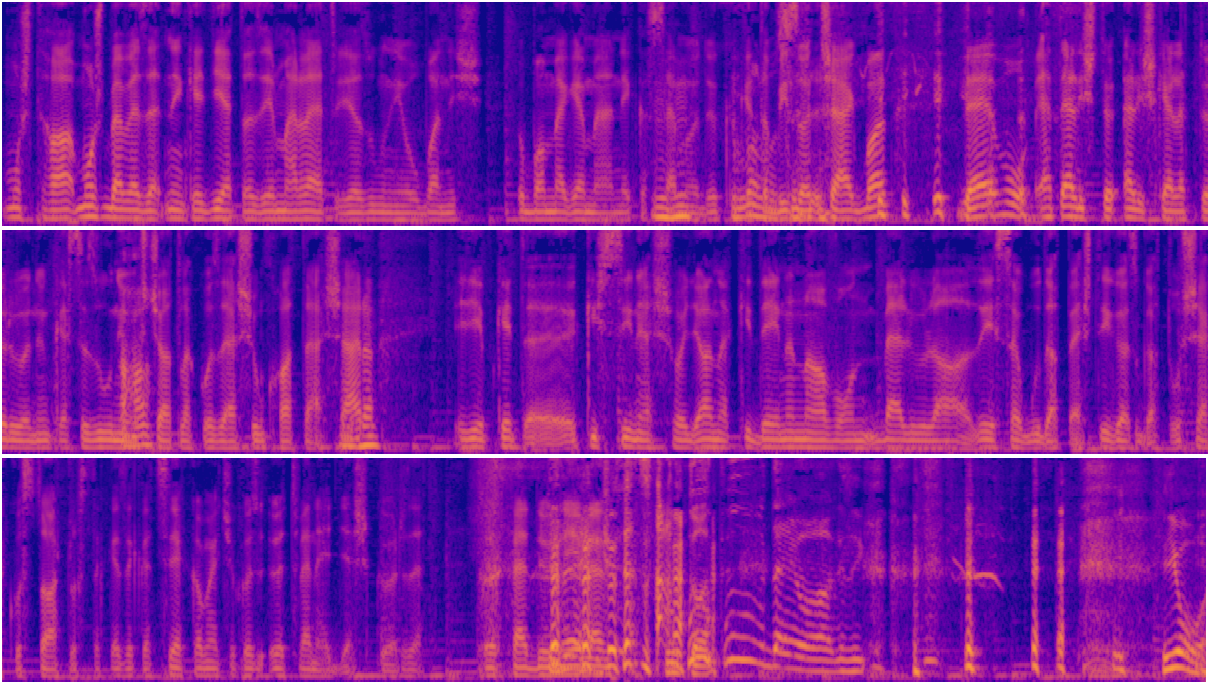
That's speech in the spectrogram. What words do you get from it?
most, ha most bevezetnénk egy ilyet, azért már lehet, hogy az Unióban is jobban megemelnék a szemöldököket a Valószínű. bizottságban, de hát el is, el is kellett törölnünk ezt az uniós Aha. Csatlakozásunk hatására. Egyébként eh, kis színes, hogy annak idején a NAVon belül az Észak-Budapest igazgatósághoz tartoztak ezek a cégek, amely csak az 51-es körzet fedőnéven futott. Hú, de jó hangzik. Jó,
